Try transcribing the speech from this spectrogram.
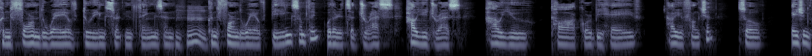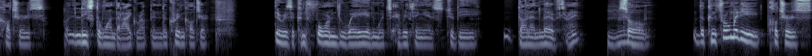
conformed way of doing certain things and hmm conformed way of being something, whether it's a dress, how you dress, how you talk or behave, how you function. So, Asian cultures, at least the one that I grew up in, the Korean culture, there is a conformed way in which everything is to be done and lived, right? Mhm. So, the conformity cultures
